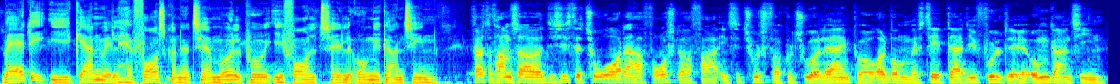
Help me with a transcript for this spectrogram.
Hvad er det, I gerne vil have forskerne til at måle på i forhold til ungegarantien? Først og fremmest så de sidste to år, der har forskere fra Institut for Kultur og Læring på Aalborg Universitet, der er de fuldt uh, ungegarantien.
